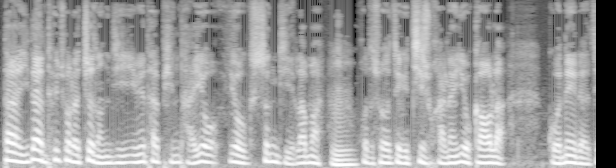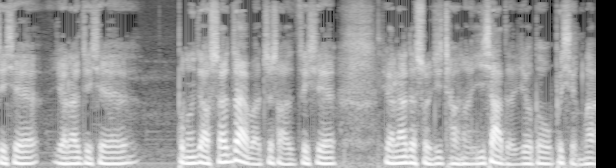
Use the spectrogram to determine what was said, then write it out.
但是，一旦推出了智能机，因为它平台又又升级了嘛，嗯，或者说这个技术含量又高了，国内的这些原来这些不能叫山寨吧，至少这些原来的手机厂商一下子又都不行了。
